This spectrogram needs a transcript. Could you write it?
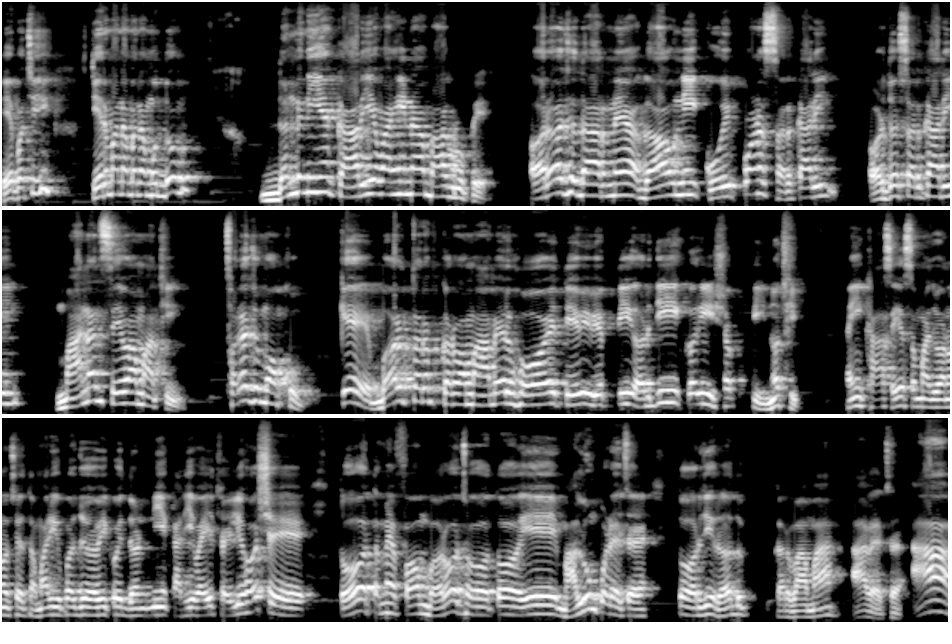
એ પછી તેરમા નંબરનો મુદ્દો. દંડનીય કાર્યવાહીના ભાગરૂપે અરજદારને અગાઉની કોઈ પણ સરકારી અર્ધ સરકારી માનદ સેવામાંથી ફરજ મોકૂફ કે બરતરફ કરવામાં આવેલ હોય તેવી વ્યક્તિ અરજી કરી શકતી નથી. અહીં ખાસ એ સમજવાનો છે, તમારી ઉપર જો એવી કોઈ દંડનીય કાર્યવાહી થયેલી હશે, તો તમે ફોર્મ ભરો છો, તો એ માલુમ પડે છે, તો અરજી રદ કરવામાં આવે છે. આ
